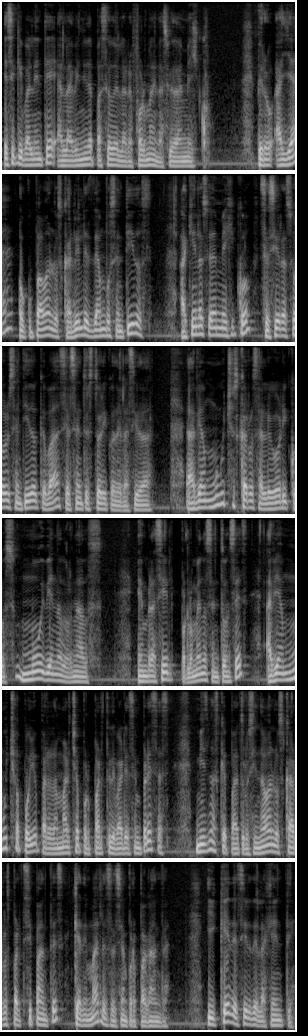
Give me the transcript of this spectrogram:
es equivalente a la Avenida Paseo de la Reforma en la Ciudad de México. Pero allá ocupaban los carriles de ambos sentidos, Aquí en la Ciudad de México se cierra solo el sentido que va hacia el centro histórico de la ciudad. Había muchos carros alegóricos muy bien adornados. En Brasil, por lo menos entonces, había mucho apoyo para la marcha por parte de varias empresas, mismas que patrocinaban los carros participantes que además les hacían propaganda. ¿Y qué decir de la gente?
